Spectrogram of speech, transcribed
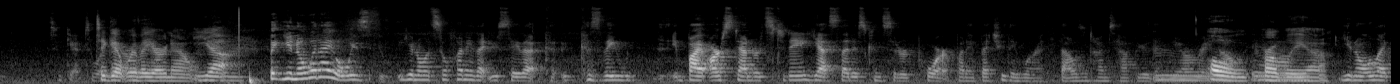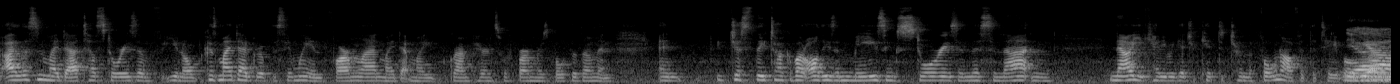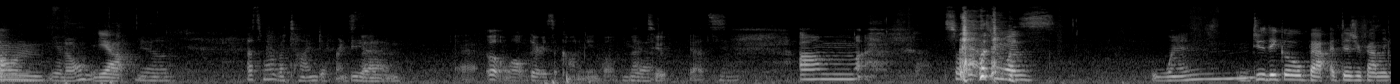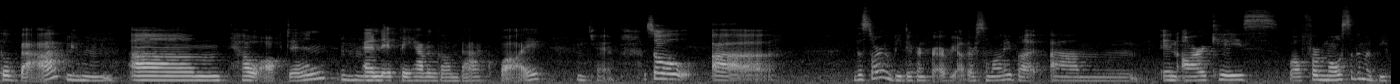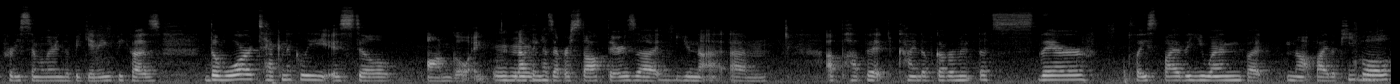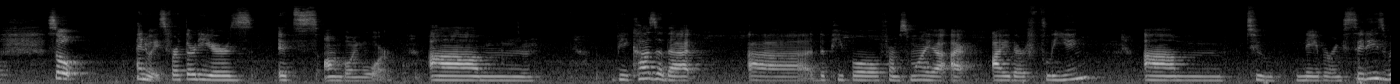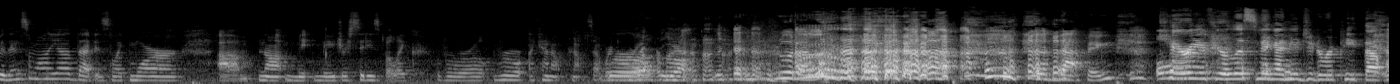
to get to to get where they are now. Yeah. Mm-hmm. But you know what I always, you know, it's so funny that you say that because they, by our standards today, yes, that is considered poor. But I bet you they were a thousand times happier than we are right Oh, now. Oh, probably mm-hmm. yeah. You know, like I listen to my dad tell stories of, you know, because my dad grew up the same way in farmland. My dad, my grandparents were farmers, both of them, and and it just they talk about all these amazing stories and this and that, and now you can't even get your kid to turn the phone off at the table. let Yeah. alone, you know. Yeah. Yeah. That's more of a time difference Yeah. than. Uh, oh well, there is economy involved in that Yeah. too. That's. Um. So the question was, when? Do they go back? Does your family go back? Mm-hmm. Um, how often? Mhm. And if they haven't gone back, why? Okay. So uh, the story would be different for every other Somali, but um, in our case, well, for most of them, it'd be pretty similar in the beginning because the war technically is still ongoing. Nothing has ever stopped. There is a uni- um, a puppet kind of government that's there, placed by the UN, but not by the people. So, anyways, for 30 years, it's ongoing war. Um, because of that, uh, the people from Somalia are either fleeing um, to neighboring cities within Somalia that is like more um, not ma- major cities but like rural rural I cannot pronounce that word Rural, rural that thing or, Carrie, if you're listening, I need you to repeat that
